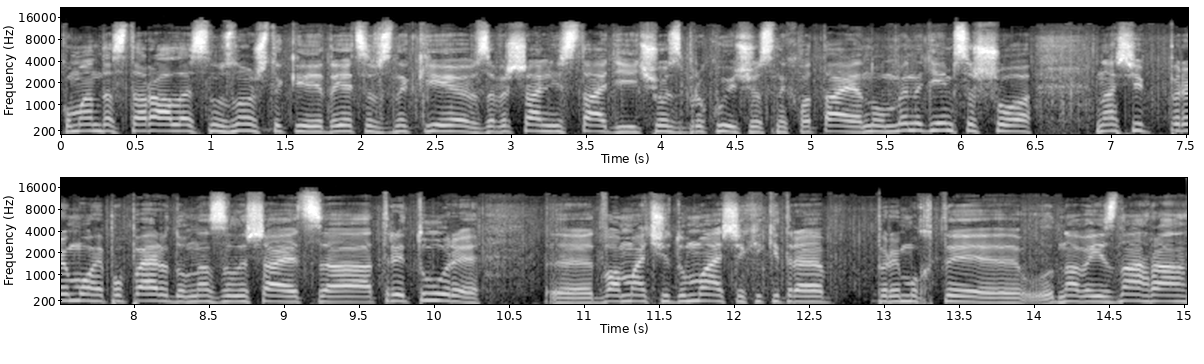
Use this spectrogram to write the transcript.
Команда старалась, ну знову ж таки дається в знаки в завершальній стадії, чогось бракує, чогось не вистачає. Ну, ми надіємося, що наші перемоги попереду. У нас залишається три тури, два матчі домашніх, які треба перемогти. Одна виїзна гра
